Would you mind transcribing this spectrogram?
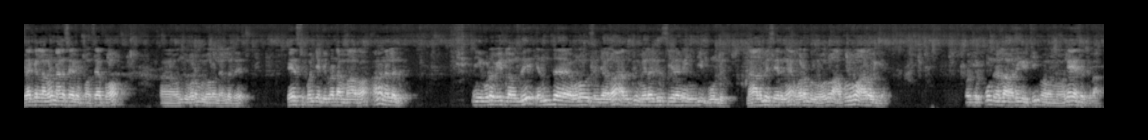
சேர்க்கலாம் கூட நாங்கள் சேர்ப்போம் சேர்ப்போம். வந்து உடம்புக்கு அவ்வளோ நல்லது. டேஸ்ட் கொஞ்சம் டிஃப்ரெண்ட்டாக மாறும். ஆனால் நல்லது. நீங்கள் கூட வீட்டில் வந்து எந்த உணவு செஞ்சாலும் அதுக்கு மிளகு சீரகம் இஞ்சி பூண்டு நாலுமே சேருங்க. உடம்புக்கு அவ்வளோ அவ்வளோ ஆரோக்கியம். ஓகே பூண்டு நல்லா வதங்கிடுச்சு. இப்போ நம்ம வெங்காயம் சேர்த்துக்கலாம்.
